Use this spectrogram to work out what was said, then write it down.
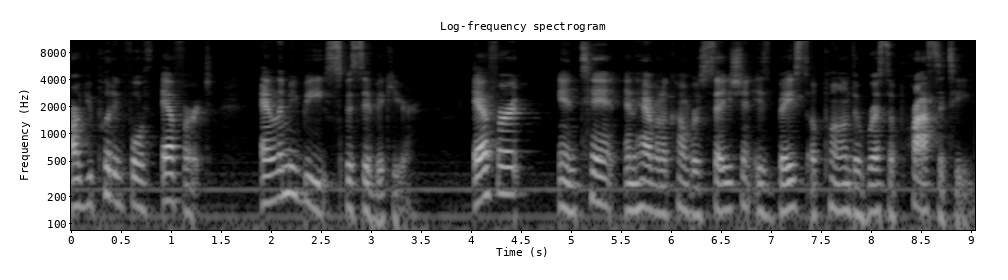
Are you putting forth effort? And let me be specific here. Effort intent and having a conversation is based upon the reciprocity.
